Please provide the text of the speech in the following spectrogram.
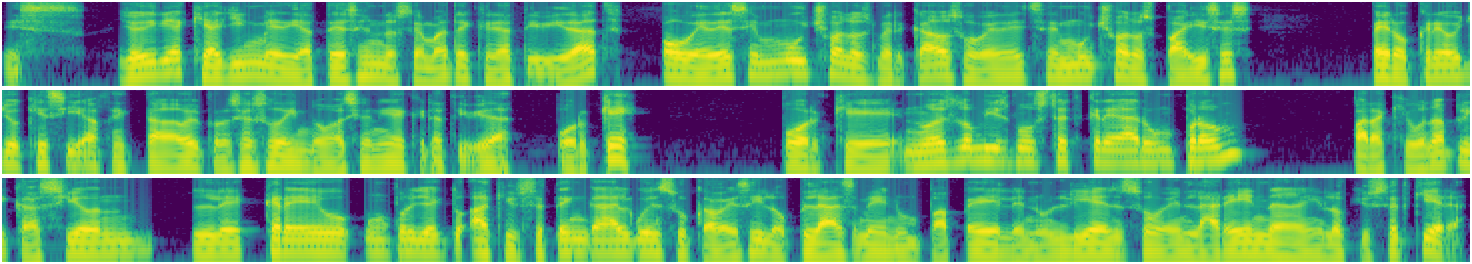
Yo diría que hay inmediatez en los temas de creatividad. Obedece mucho a los mercados, obedece mucho a los países, pero creo yo que sí ha afectado el proceso de innovación y de creatividad. ¿Por qué? Porque no es lo mismo usted crear un PROM para que una aplicación le cree un proyecto a que usted tenga algo en su cabeza y lo plasme en un papel, en un lienzo, en la arena, en lo que usted quiera.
